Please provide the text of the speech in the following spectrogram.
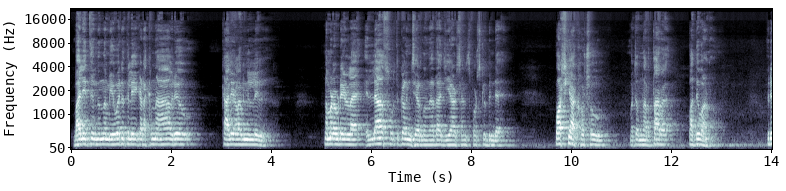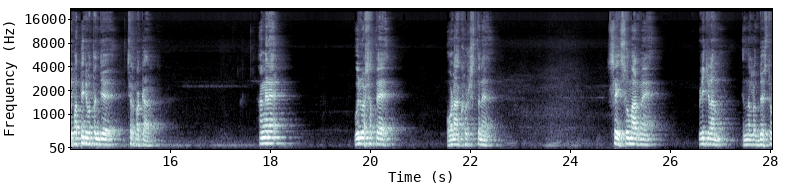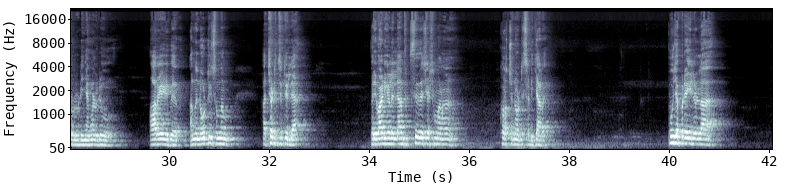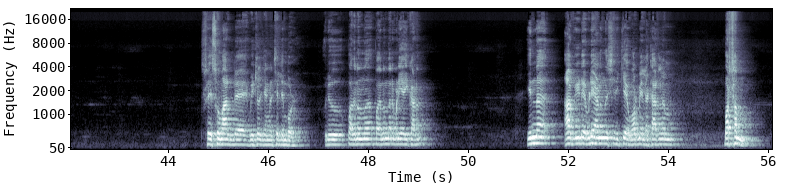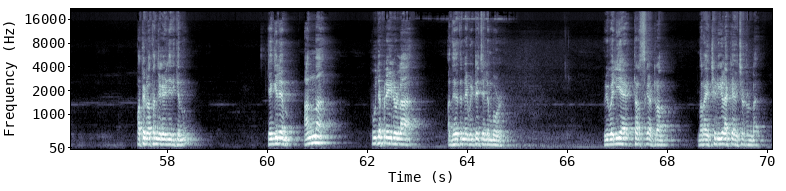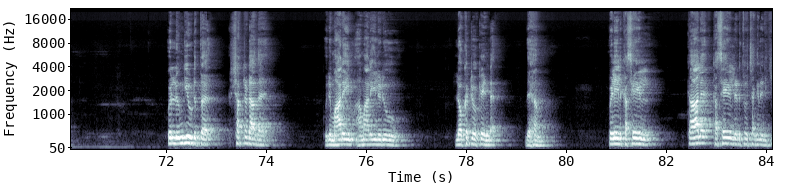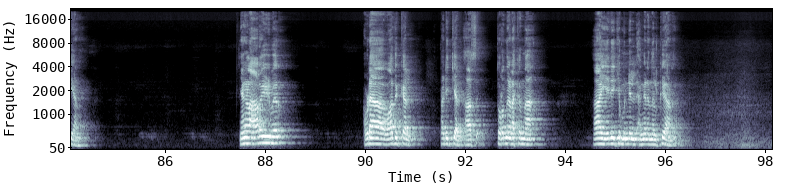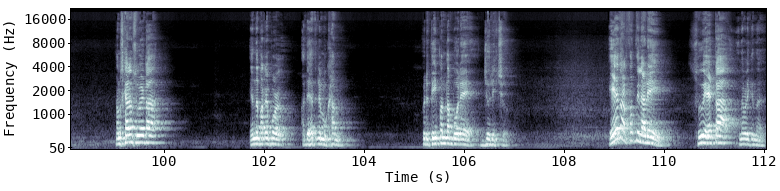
ബാല്യത്തിൽ നിന്നും യൗവനത്തിലേക്ക് കടക്കുന്ന ആ ഒരു കാലയളവിനുള്ളിൽ നമ്മുടെ അവിടെയുള്ള എല്ലാ സുഹൃത്തുക്കളും ചേർന്ന് നേതാജി ആർട്സ് ആൻഡ് സ്പോർട്സ് ക്ലബിന്റെ വാർഷികാഘോഷവും മറ്റും നടത്താറ് പതിവാണ്. ഒരു പത്തിരുപത്തഞ്ച് ചെറുപ്പക്കാർ. അങ്ങനെ ഒരു വർഷത്തെ ഓണാഘോഷത്തിന് ശ്രീ സുമാറിനെ വിളിക്കണം എന്നുള്ള ഉദ്ദേശത്തോടുകൂടി ഞങ്ങളൊരു ആറേഴ് പേർ. അന്ന് നോട്ടീസൊന്നും അച്ചടിച്ചിട്ടില്ല. പരിപാടികളെല്ലാം ഫിക്സ് ചെയ്ത ശേഷമാണ് കുറച്ച് നോട്ടീസ് അടിക്കാറ്. പൂജപ്പുരയിലുള്ള ശ്രീ സുമാറിന്റെ വീട്ടിൽ ഞങ്ങൾ ചെല്ലുമ്പോൾ ഒരു പതിനൊന്ന് പതിനൊന്നര മണിയായി കാണും. ഇന്ന് ആ വീട് എവിടെയാണെന്ന് ശരിക്ക് ഓർമ്മയില്ല. കാരണം വർഷം പത്തിരുപത്തഞ്ച് കഴിഞ്ഞിരിക്കുന്നു. എങ്കിലും അന്ന് പൂജപ്പുരയിലുള്ള അദ്ദേഹത്തിന്റെ വീട്ടിൽ ചെല്ലുമ്പോൾ ഒരു വലിയ ടെറസ് കെട്ടിടം നിറയെ ചെടികളൊക്കെ വെച്ചിട്ടുണ്ട്. ഒരു ലുങ്കി ഉടുത്ത് ഷർട്ടിടാതെ ഒരു മാലയും ആ മാലയിലൊരു ലോക്കറ്റും ഒക്കെ ഉണ്ട് അദ്ദേഹം. വെളിയിൽ കസേരയിൽ കാൽ കസേരയിൽ എടുത്തു വെച്ച് അങ്ങനെ ഇരിക്കുകയാണ്. ഞങ്ങൾ ആറേഴ് പേർ അവിടെ ആ വാതുക്കൽ പഠിക്കൽ ആ തുറന്നു കിടക്കുന്ന ആ ഏരിയയ്ക്ക് മുന്നിൽ അങ്ങനെ നിൽക്കുകയാണ്. നമസ്കാരം സുവേട്ട എന്ന് പറഞ്ഞപ്പോൾ അദ്ദേഹത്തിന്റെ മുഖം ഒരു തീപ്പന്തം പോലെ ജ്വലിച്ചു. ഏതർത്ഥത്തിലാടേ സുവേട്ട എന്ന് വിളിക്കുന്നത്?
